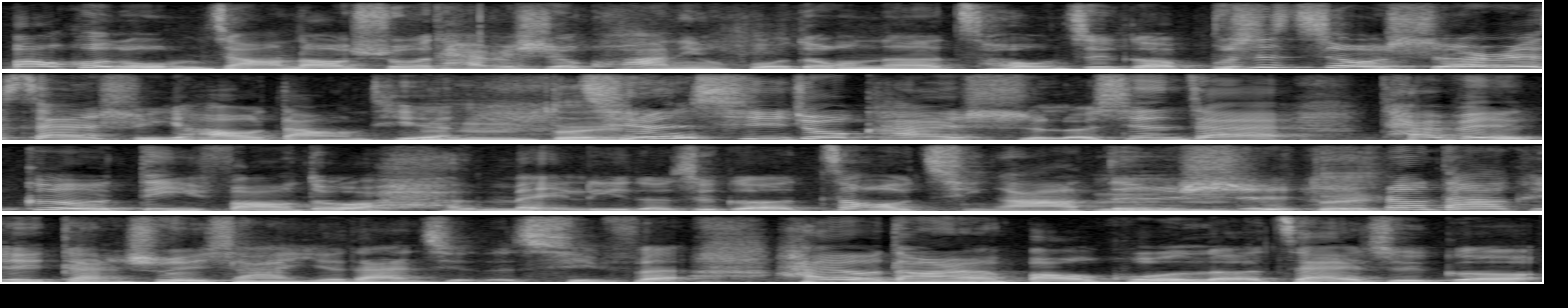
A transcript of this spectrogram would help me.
包括了我们讲到说台北市的跨年活动呢，从这个不是只有十二月三十一号当天，前期就开始了。现在台北各地方都有很美丽的这个造景啊、灯饰，让大家可以感受一下耶诞节的气氛。还有当然包括了在这个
